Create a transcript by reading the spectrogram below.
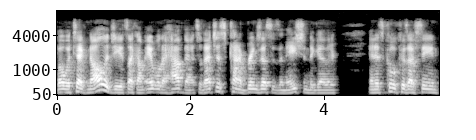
But with technology, it's like I'm able to have that. So that just kind of brings us as a nation together. And it's cool because I've seen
